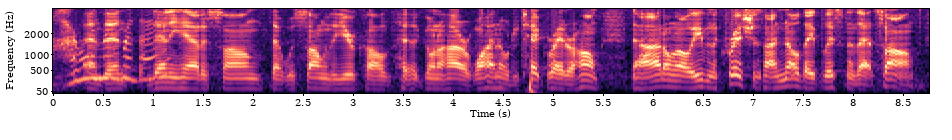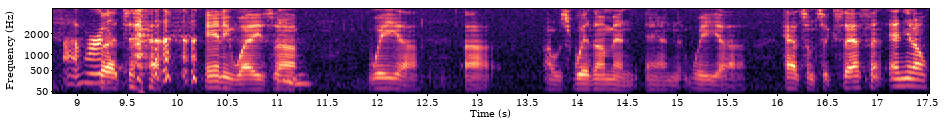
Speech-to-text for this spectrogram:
I and then, remember that. then he had a song that was song of the year called "Going to Hire a Wino to Decorate Our Home." Now I don't know, even the Christians, I know they've listened to that song. I've heard but, uh, anyways, uh, we uh, uh, I was with them and and we uh, had some success and, and you know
